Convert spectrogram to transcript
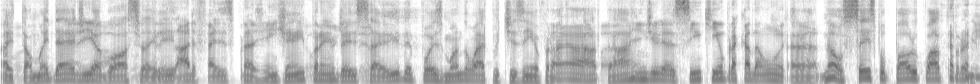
Aí tá uma ideia de negócio aí. O empresário faz isso pra gente. Quem empreender isso aí, depois manda um equityzinho pra é, cá, tá? Rende cinquinho pra cada um aqui. É, não, seis pro Paulo e quatro pra mim.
